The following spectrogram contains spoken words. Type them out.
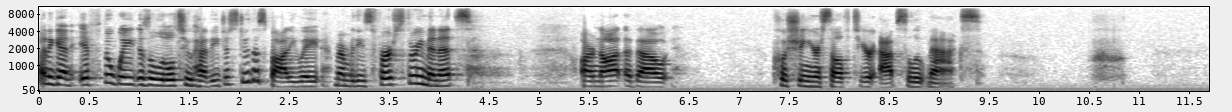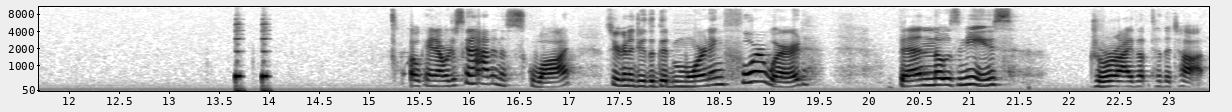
And again, if the weight is a little too heavy, just do this body weight. Remember, these first three minutes are not about pushing yourself to your absolute max. Okay, now we're just gonna add in a squat. So you're gonna do the good morning forward, Bend those knees, drive up to the top.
